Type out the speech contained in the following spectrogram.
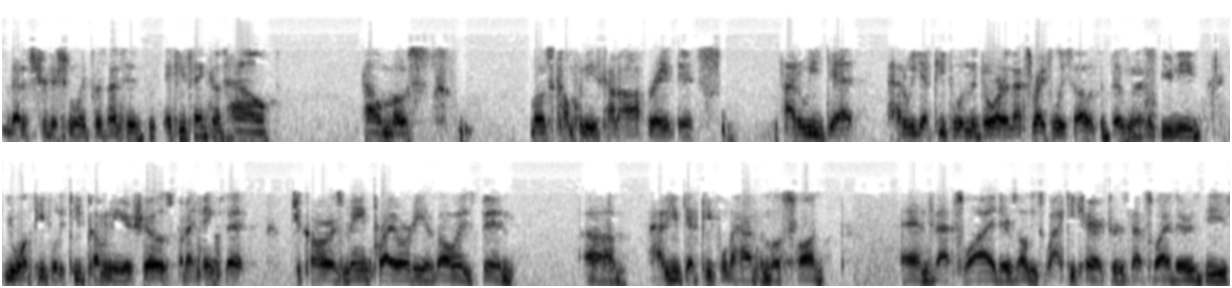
that it's traditionally presented. If you think of how how most most companies kind of operate, it's how do we get how do we get people in the door, and that's rightfully so. It's a business. You need you want people to keep coming to your shows, but I think that Chikara's main priority has always been um, how do you get people to have the most fun? And that's why there's all these wacky characters. That's why there's these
